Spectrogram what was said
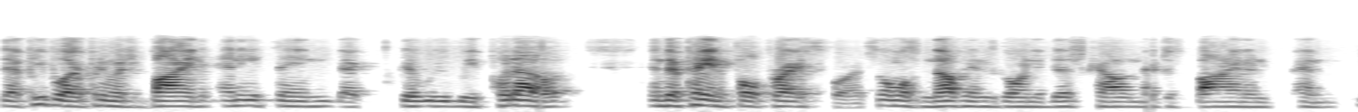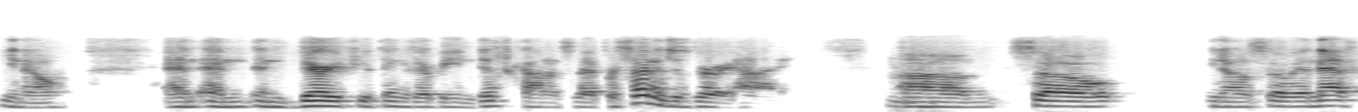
that people are pretty much buying anything that, that we, we put out and they're paying full price for it. So almost nothing's going to discount and they're just buying and, and you know and, and, and very few things are being discounted, so that percentage is very high. Mm-hmm. Um, so you know, so and that's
